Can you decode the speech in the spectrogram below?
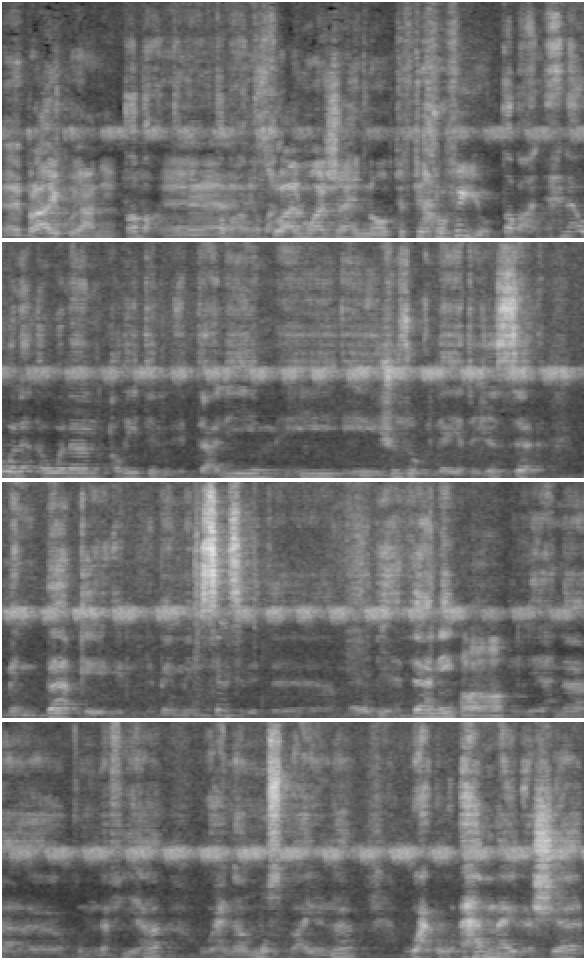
برأيكم يعني. طبعاً، طبعاً، آه، طبعاً، طبعاً. السؤال موجه إنه بتفتخروا فيه. طبعا إحنا اولا اولا قضية التعليم هي هي جزء لا يتجزأ من باقي من سلسلة آه، المواضيع الثاني آه. اللي إحنا قمنا فيها وإحنا نص بعيننا وأهم هاي الأشياء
